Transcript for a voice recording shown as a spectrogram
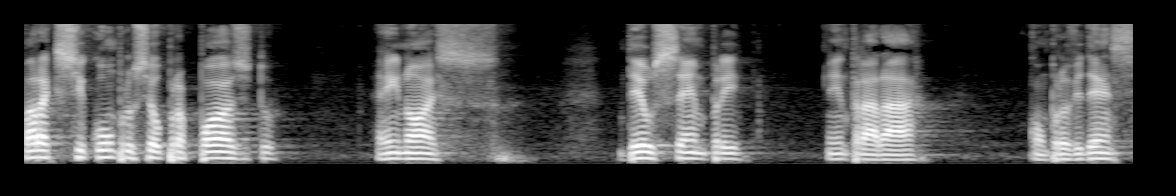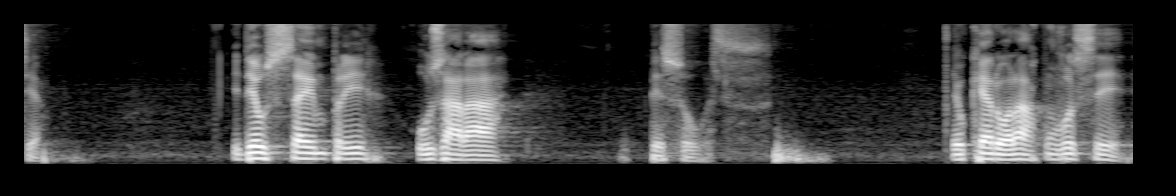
para que se cumpra o seu propósito em nós. Deus sempre entrará com providência, e Deus sempre usará pessoas. Eu quero orar com você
